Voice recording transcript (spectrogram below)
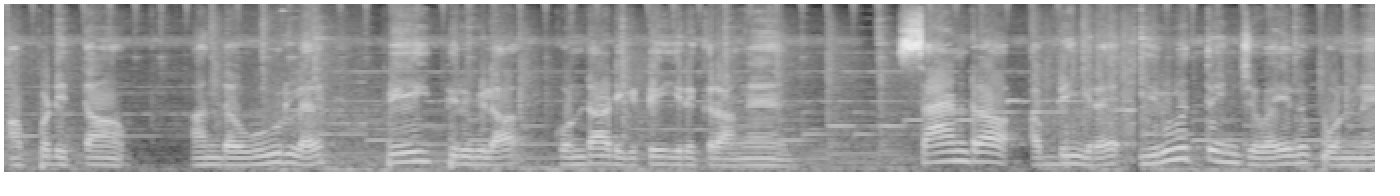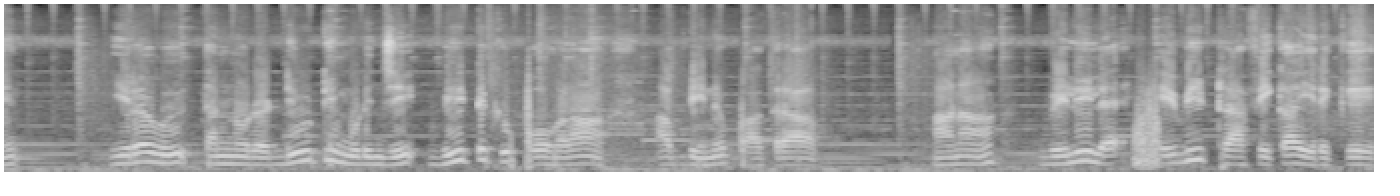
அப்படித்தான். அந்த ஊரில் பேய் திருவிழா கொண்டாடிக்கிட்டு இருக்கிறாங்க. சாண்ட்ரா அப்படிங்கிற இருபத்தஞ்சு வயது பொண்ணு இரவு தன்னோட டியூட்டி முடிஞ்சு வீட்டுக்கு போகலாம் அப்படின்னு பார்க்குறா ஆனால் வெளியில் ஹெவி டிராஃபிக்காக இருக்குது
